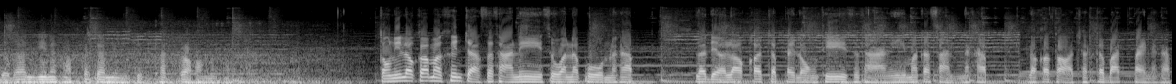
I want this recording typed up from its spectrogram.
เดี๋ยวด้านนี้นะครับก็จะมีจุดคัดกรองนะครับ ตรงนี้เราก็มาขึ้นจากสถานีสุวรรณภูมินะครับ แล้วเดี๋ยวเราก็จะไปลงที่สถานีมักกะสันนะครับ แล้วก็ต่อชัตเตอร์บัสไปนะครับ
